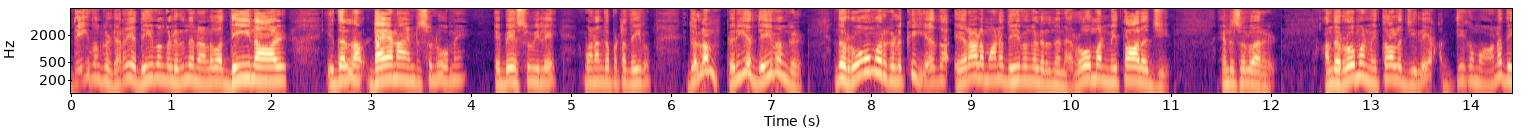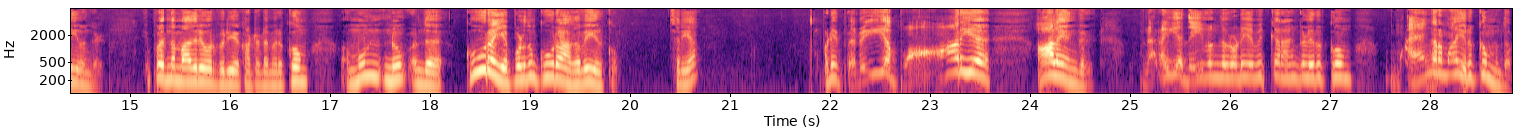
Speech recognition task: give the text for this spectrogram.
தெய்வங்கள் நிறைய தெய்வங்கள் இருந்தன அல்லவா? தீனாள் இதெல்லாம் டயனா என்று சொல்லுவோமே. எபேசுவிலே வணங்கப்பட்ட தெய்வம். இதெல்லாம் பெரிய தெய்வங்கள். இந்த ரோமர்களுக்கு ஏதா- ஏராளமான தெய்வங்கள் இருந்தன. ரோமன் மித்தாலஜி என்று சொல்வார்கள். அந்த ரோமன் மித்தாலஜியிலே அதிகமான தெய்வங்கள். இப்போ இந்த மாதிரி ஒரு பெரிய கட்டடம் இருக்கும். முன் இந்த கூரை எப்பொழுதும் கூறாகவே இருக்கும். சரியா? அப்படி பெரிய பாரிய ஆலயங்கள். நிறைய தெய்வங்களுடைய விக்கிரகங்கள் இருக்கும். பயங்கரமா இருக்கும். இந்த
